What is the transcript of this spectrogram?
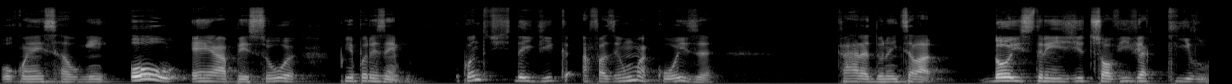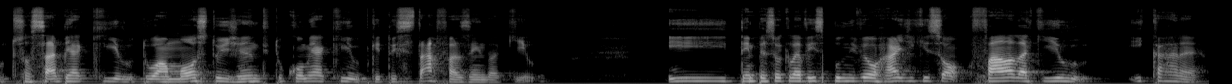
ou conhece alguém ou é a pessoa, porque por exemplo, quando te dedica a fazer uma coisa, cara, durante, sei lá, dois, três dias tu só vive aquilo, tu só sabe aquilo, tu almoça, tu janta e tu come aquilo, porque tu está fazendo aquilo. E tem pessoa que leva isso pro nível hard que só fala daquilo. E cara,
